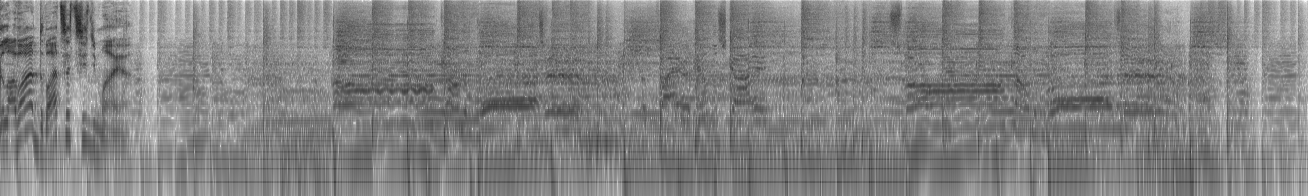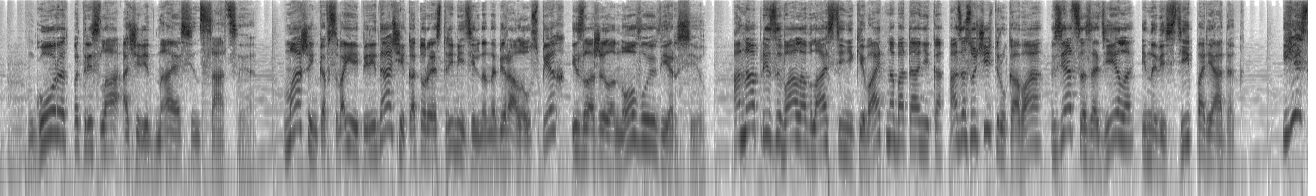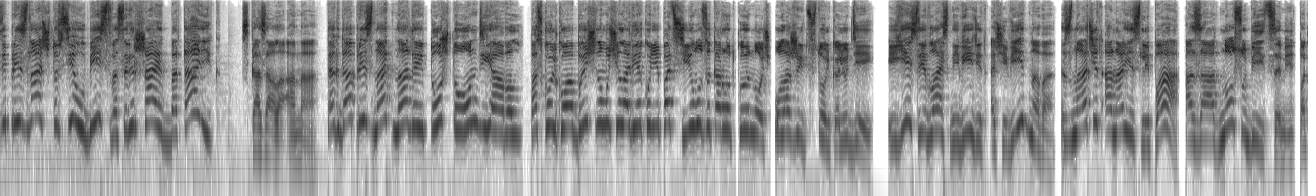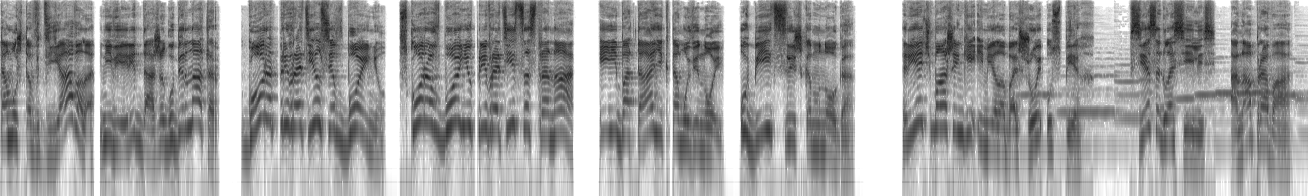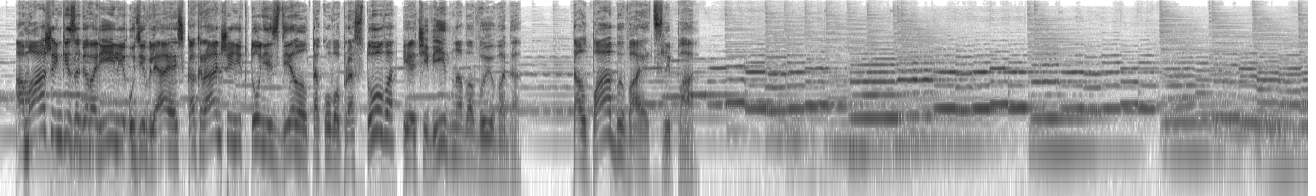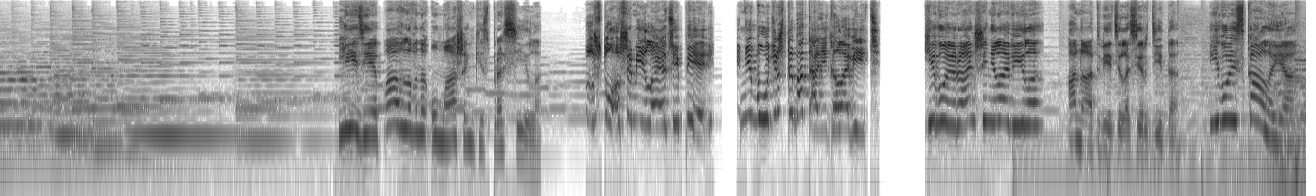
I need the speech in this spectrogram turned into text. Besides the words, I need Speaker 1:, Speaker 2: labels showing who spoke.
Speaker 1: Глава 27
Speaker 2: on the water, a fire in the sky. Smoke on the water.
Speaker 1: Город потрясла очередная сенсация. Машенька в своей передаче, которая стремительно набирала успех, изложила новую версию. Она призывала власти не кивать на ботаника, а засучить рукава, взяться за дело и навести порядок. «Если признать, что все убийства совершает ботаник, — сказала она, — тогда признать надо и то, что он дьявол, поскольку обычному человеку не под силу за короткую ночь уложить столько людей. И если власть не видит очевидного, значит она не слепа, а заодно с убийцами, потому что в дьявола не верит даже губернатор. Город превратился в бойню. Скоро в бойню превратится страна. И не ботаник тому виной. Убийц слишком много. Речь Машеньки имела большой успех. Все согласились, она права. А Машеньки заговорили, удивляясь, как раньше никто не сделал такого простого и очевидного вывода. Толпа бывает слепа. Лидия Павловна у Машеньки спросила.
Speaker 3: Что ж, милая, теперь? Не будешь ты ботаника ловить?
Speaker 1: Его и раньше не ловила. Она ответила сердито. Его искала я.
